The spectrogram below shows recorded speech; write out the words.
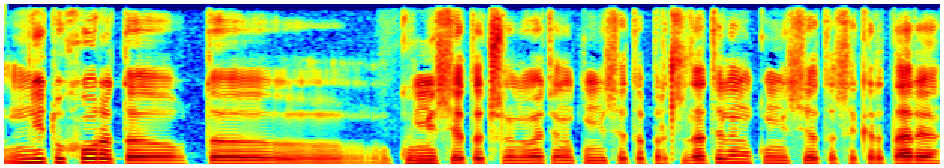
нито хората от е, комисията, членовете на комисията, председателя на комисията, секретаря,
